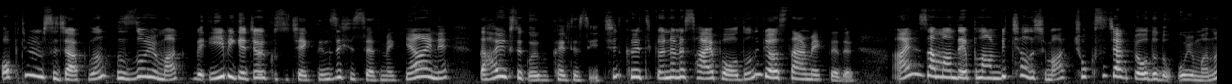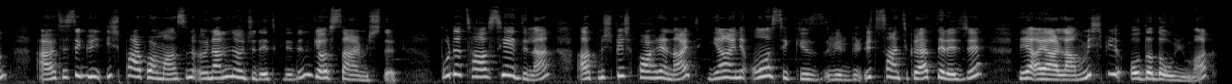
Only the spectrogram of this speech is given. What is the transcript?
optimum sıcaklığın hızlı uyumak ve iyi bir gece uykusu çektiğinizi hissetmek yani daha yüksek uyku kalitesi için kritik öneme sahip olduğunu göstermektedir. Aynı zamanda yapılan bir çalışma çok sıcak bir odada uyumanın ertesi gün iş performansını önemli ölçüde etkilediğini göstermiştir. Burada tavsiye edilen 65 Fahrenheit yani 18,3 santigrat dereceye ayarlanmış bir odada uyumak.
